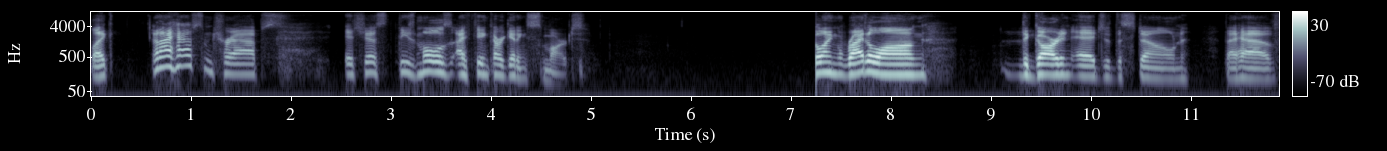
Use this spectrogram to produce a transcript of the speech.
like, and I have some traps. It's just these moles, I think, are getting smart. Going right along the garden edge of the stone that I have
